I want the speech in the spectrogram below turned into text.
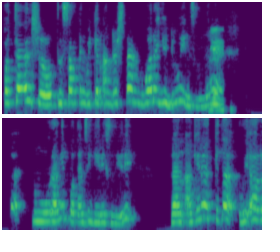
potential to something we can understand. What are you doing sebenarnya? Yeah. Kita mengurangi potensi diri sendiri dan akhirnya kita we are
